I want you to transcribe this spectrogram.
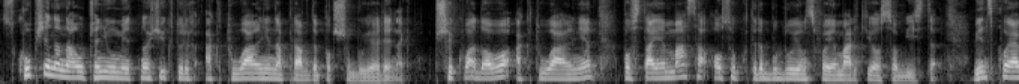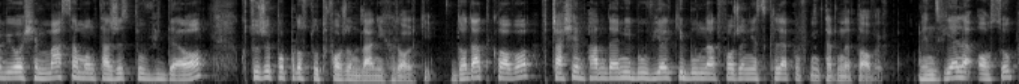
Skup się na nauczeniu umiejętności, których aktualnie naprawdę potrzebuje rynek. Przykładowo, aktualnie powstaje masa osób, które budują swoje marki osobiste, więc pojawiło się masa montażystów wideo, którzy po prostu tworzą dla nich rolki. Dodatkowo, w czasie pandemii był wielki boom na tworzenie sklepów internetowych. Więc wiele osób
